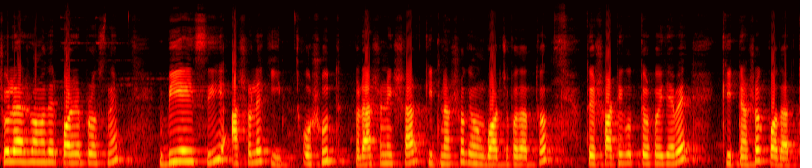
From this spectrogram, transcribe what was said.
চলে আসব আমাদের পরের প্রশ্নে। বিএইসি আসলে কি? ওষুধ, রাসায়নিক সার, কীটনাশক এবং বর্জ্য পদার্থ? তো সঠিক উত্তর হয়ে যাবে কীটনাশক পদার্থ।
